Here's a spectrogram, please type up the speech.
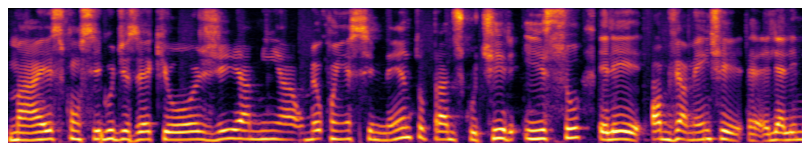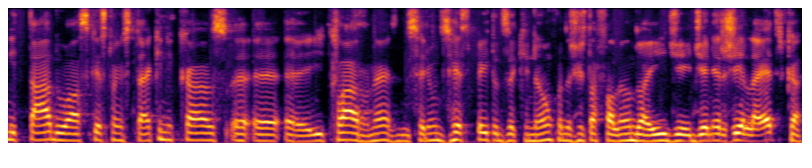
mas consigo dizer que hoje a minha, o meu conhecimento para discutir isso, ele obviamente é, ele é limitado às questões técnicas é, é, e claro, né, seria um desrespeito dizer que não quando a gente está falando aí de, de energia elétrica,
